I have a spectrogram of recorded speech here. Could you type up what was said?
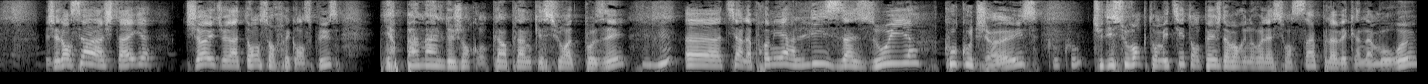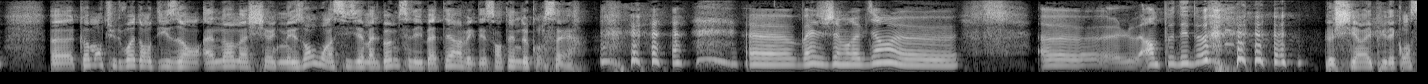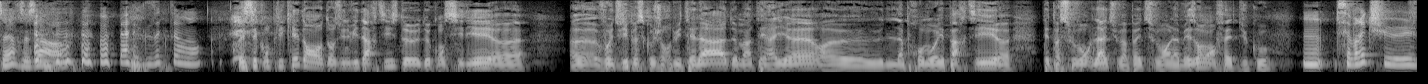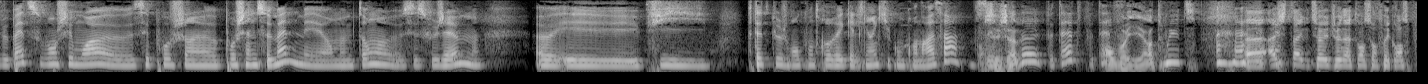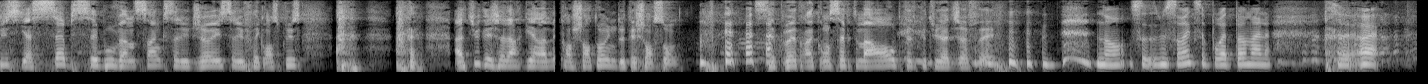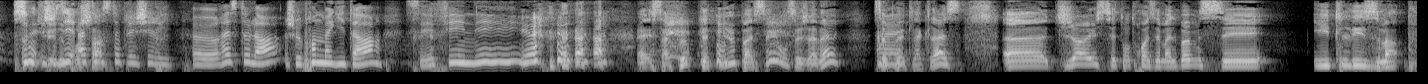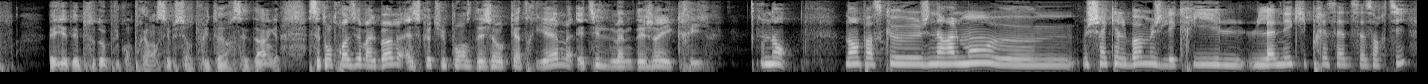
J'ai lancé un hashtag Joy Jonathan sur Fréquence Plus. Il y a pas mal de gens qui ont plein plein de questions à te poser. Euh, tiens, la première, Lisa Zouille. Coucou Joyce. Coucou. Tu dis souvent que ton métier t'empêche d'avoir une relation simple avec un amoureux. Euh, comment tu te vois dans 10 ans? Un homme, un chien, une maison ou un sixième album célibataire avec des centaines de concerts? Euh, bah, J'aimerais bien un peu des deux. Le chien et puis les concerts, c'est ça hein? Exactement. Mais c'est compliqué dans, dans une vie d'artiste de, de concilier euh, euh, votre vie parce qu'aujourd'hui t'es là, demain t'es ailleurs, euh, la promo est partie, euh, t'es pas souvent là, tu vas pas être souvent à la maison en fait du coup. Mm. C'est vrai que je ne je veux pas être souvent chez moi euh, ces prochaines semaines, mais en même temps, c'est ce que j'aime. Et puis, peut-être que je rencontrerai quelqu'un qui comprendra ça. On sait jamais. Peut-être, peut-être. Envoyez un tweet. Euh, hashtag Joy Jonathan sur Fréquence Plus. Il y a Seb Sebou 25. Salut Joy, salut Fréquence Plus. As-tu déjà largué un mec en chantant une de tes chansons? Ça peut être un concept marrant ou peut-être que tu l'as déjà fait. Non, c'est c'est vrai que ça pourrait être pas mal. C'est- ouais. Si Je dis, prochain. attends, s'il te plaît, chérie, euh, reste là, je vais prendre ma guitare, c'est fini. Eh, ça peut peut-être mieux passer, on sait jamais. Ça Ouais. peut être la classe. Euh, Joyce, c'est ton troisième album, c'est. Pff, Ayez des pseudos plus compréhensibles sur Twitter, c'est dingue. C'est ton troisième album, est-ce que tu penses déjà au quatrième? Est-il même déjà écrit? Non. Non, parce que généralement, euh, chaque album, je l'écris l'année qui précède sa sortie.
